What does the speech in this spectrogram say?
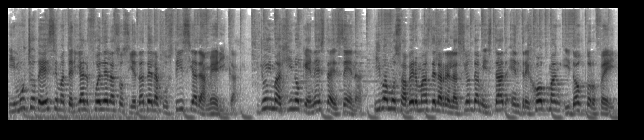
y mucho de ese material fue de la Sociedad de la Justicia de América. Yo imagino que en esta escena íbamos a ver más de la relación de amistad entre Hawkman y Doctor Fate.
